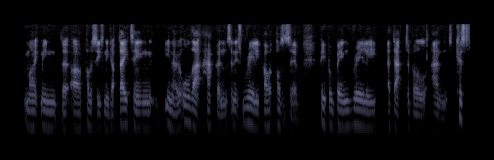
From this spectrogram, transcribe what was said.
might mean that our policies need updating you know all that happens and it's really po- positive. People being really adaptable and because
